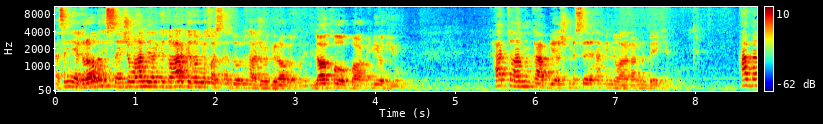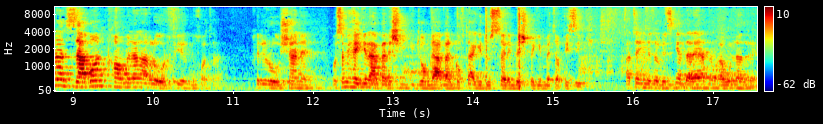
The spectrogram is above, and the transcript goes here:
اصلا اقراق نیست یعنی شما هم که تو هر کتابی خواستید از دور تجربه گرا بخونید لاک و بارکلی و هیوم. حتی همین قبلیاش مثل همین نوار بیکن. اولا زبان کاملا عقل عرفی مخاطب. خیلی روشنه. واسه همین هگل اولش میگه جمله اول گفته اگه دوست داریم بهش بگیم متافیزیک. حتی این متافیزیک هم در حیات قبول نداره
